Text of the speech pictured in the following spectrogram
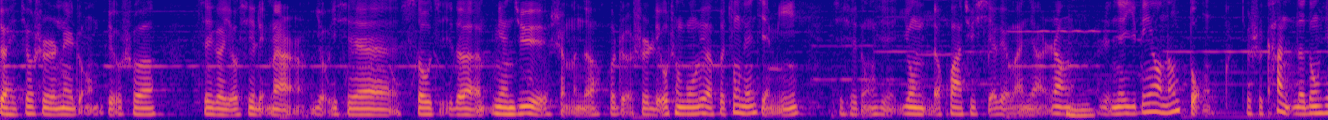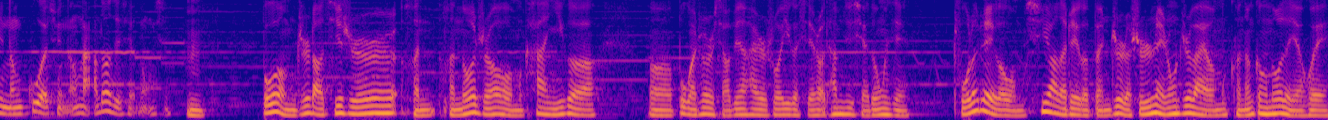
对，就是那种比如说。这个游戏里面有一些搜集的面具什么的，或者是流程攻略和重点解谜这些东西，用你的话去写给玩家，让嗯人家一定要能懂，就是看你的东西能过去，能拿到这些东西。嗯不过我们知道，其实很很多时候，我们看一个，呃，不管说是小编还是说一个写手，他们去写东西，除了这个我们需要的这个本质的实质内容之外，我们可能更多的也会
